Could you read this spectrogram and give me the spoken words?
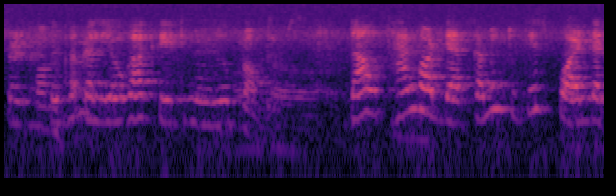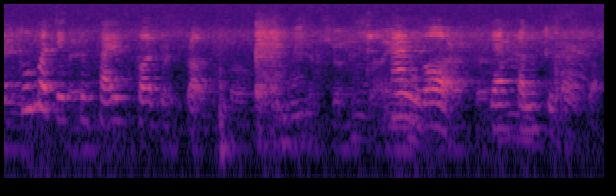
very common. Yoga creating new problems. Now, thank God they are coming to this point that too much exercise for this problem. Thank God they are coming to this problem.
